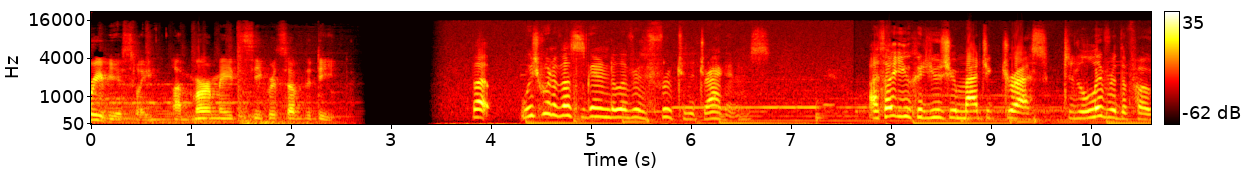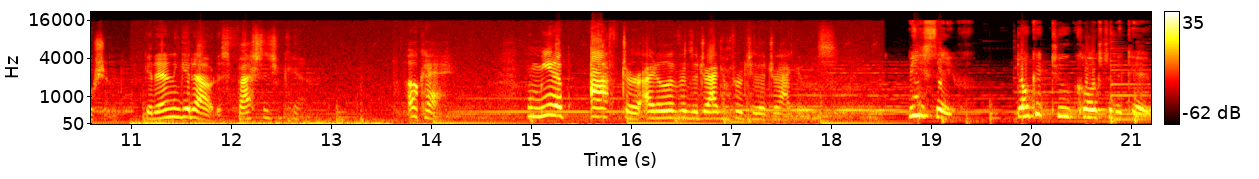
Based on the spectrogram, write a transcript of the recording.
Previously on Mermaid Secrets of the Deep. But which one of us is going to deliver the fruit to the dragons? I thought you could use your magic dress to deliver the potion. Get in and get out as fast as you can. Okay. We'll meet up after I deliver the dragon fruit to the dragons. Be safe. Don't get too close to the cave,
